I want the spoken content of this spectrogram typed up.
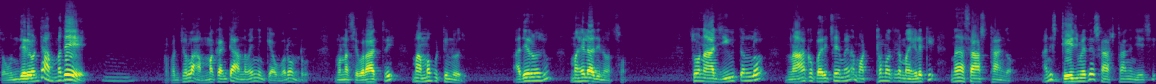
సౌందర్యం అంటే అమ్మదే. మ్మ్. ప్రపంచంలో అమ్మ కంటే అందమైంది ఇంకెవ్వరు ఉండరు. మొన్న శివరాత్రి మా అమ్మ పుట్టినరోజు. అదే రోజు మహిళా దినోత్సవం. సో నా జీవితంలో నాకు పరిచయమైన మొట్టమొదటి మహిళకి నా సాష్టాంగం అని స్టేజ్ మీదే సాష్టాంగం చేసి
